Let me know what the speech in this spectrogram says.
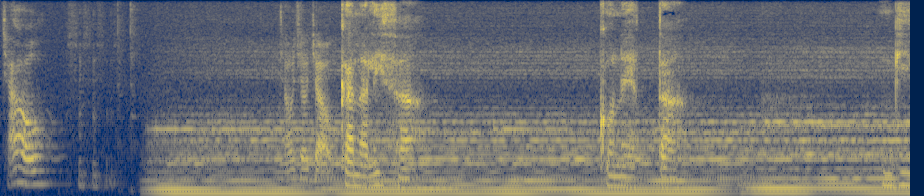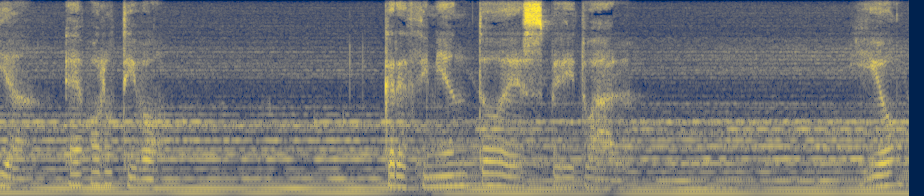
Chao. Chao, chao, chao. Canaliza. Conecta. Guía evolutivo. crecimiento espiritual. Yo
